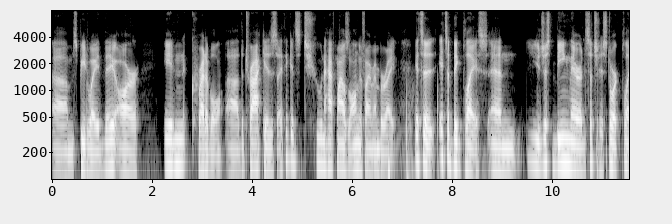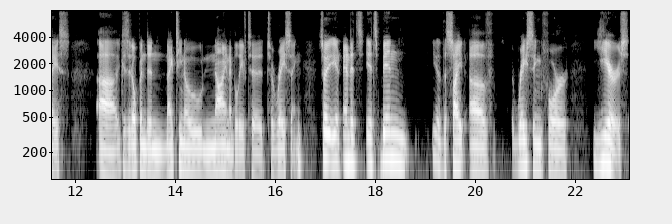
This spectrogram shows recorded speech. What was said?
um, speedway, they are incredible. Uh, the track is, I think it's two and a half miles long, if I remember right. It's a it's a big place, and you're just being there at such a historic place because it opened in 1909, I believe, to to racing. So and it's it's been you know the site of racing for years.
